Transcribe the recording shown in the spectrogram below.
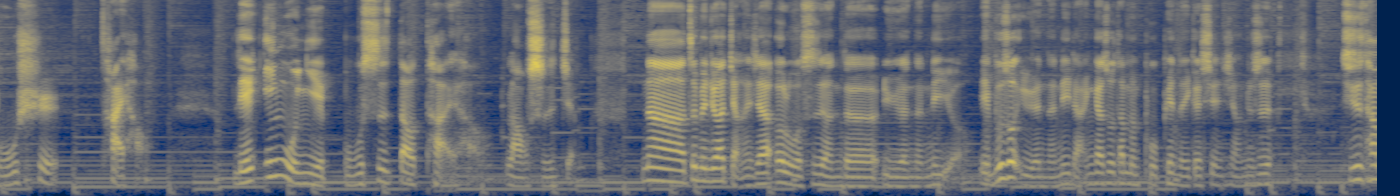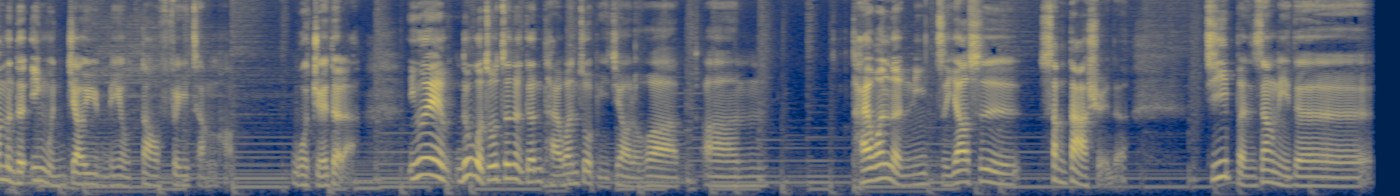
不是太好，连英文也不是到太好。老实讲，那这边就要讲一下俄罗斯人的语言能力哦，也不是说语言能力啦，应该说他们普遍的一个现象就是，其实他们的英文教育没有到非常好，我觉得啦，因为如果说真的跟台湾做比较的话，嗯。台湾人，你只要是上大学的，基本上你的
